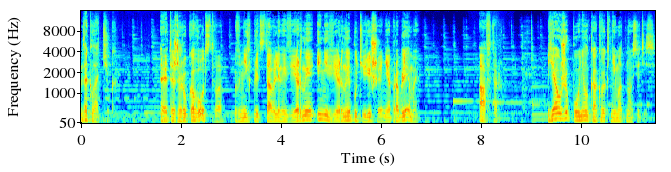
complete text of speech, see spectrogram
Докладчик. Это же руководство. В них представлены верные и неверные пути решения проблемы. Автор. Я уже понял, как вы к ним относитесь.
